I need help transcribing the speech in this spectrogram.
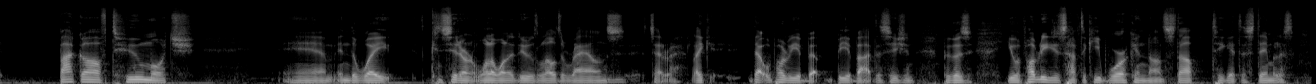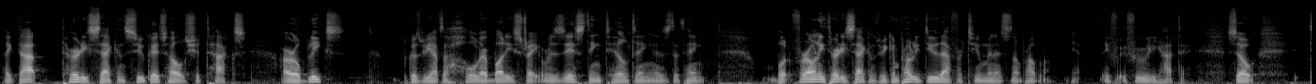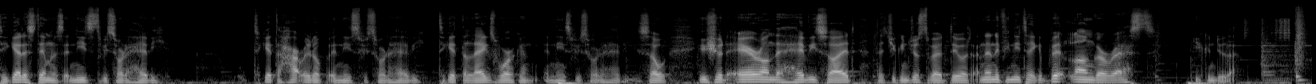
back off too much um, in the way considering what I want to do is loads of rounds, mm. etc. Like that would probably be a, be a bad decision because you would probably just have to keep working non-stop to get the stimulus. Like that 30 second suitcase hold should tax our obliques because we have to hold our body straight. Resisting tilting is the thing. But for only 30 seconds, we can probably do that for two minutes, no problem. Yeah. If, if we really had to. So to get a stimulus, it needs to be sort of heavy to get the heart rate up, it needs to be sort of heavy. To get the legs working, it needs to be sort of heavy. So you should err on the heavy side that you can just about do it. And then if you need to take a bit longer rest, you can do that.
